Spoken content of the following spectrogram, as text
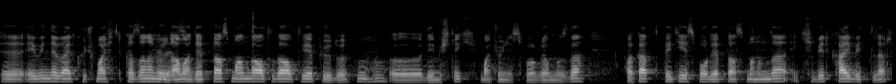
e, evinde belki 3 maçtır kazanamıyordu Evet. ama deplasmanda 6'da 6 yapıyordu e, demiştik maç öncesi programımızda. Fakat Fethiye Spor deplasmanında 2-1 kaybettiler.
